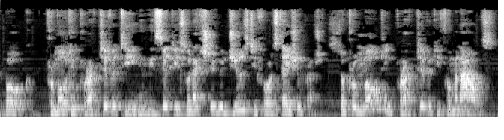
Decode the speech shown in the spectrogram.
book, promoting productivity in these cities will actually reduce deforestation pressures. So promoting productivity for Manaus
